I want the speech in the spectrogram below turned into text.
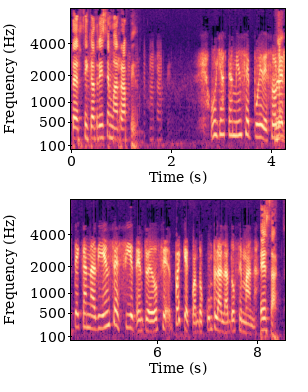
te cicatrice más rápido. Oh, ya también se puede. Solo el té canadiense, sí, dentro de 12, pues que cuando cumpla las dos semanas. Exacto.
